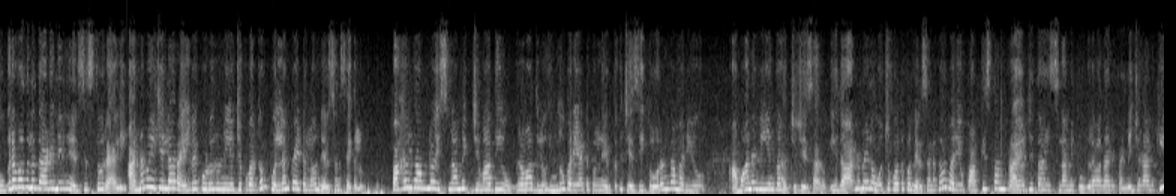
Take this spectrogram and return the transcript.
ఉగ్రవాదుల దాడిని నిరసిస్తూ ర్యాలీ. అన్నమయ్య జిల్లా రైల్వే కోడూరు నియోజకవర్గం పుల్లంపేటలో నిరసన సెగలు. పహల్గాంలో ఇస్లామిక్ జిమాదీ ఉగ్రవాదులు హిందూ పర్యాటకులను ఎంపిక చేసి క్రూరంగా మరియు అమానవీయంగా హత్య చేశారు. ఈ దారుణమైన ఊచకోతకు నిరసనగా మరియు పాకిస్తాన్ ప్రాయోజిత ఇస్లామిక్ ఉగ్రవాదాన్ని ఖండించడానికి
